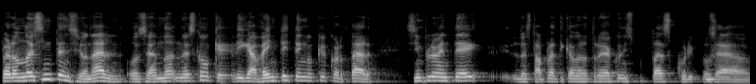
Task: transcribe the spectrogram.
pero no es intencional, o sea, no, no es como que diga 20 y tengo que cortar, simplemente lo estaba platicando el otro día con mis papás, o sea,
